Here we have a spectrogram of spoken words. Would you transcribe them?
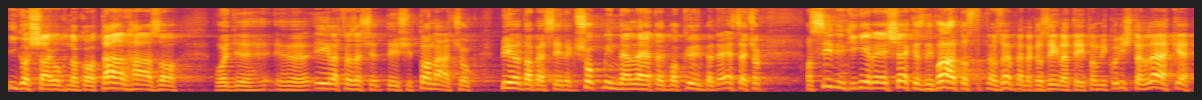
igazságoknak a tárháza, vagy életvezetési tanácsok, példabeszédek, sok minden lehet ebbe a könyvbe, de egyszer csak a szívünkig ére és elkezdi változtatni az embernek az életét, amikor Isten lelke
